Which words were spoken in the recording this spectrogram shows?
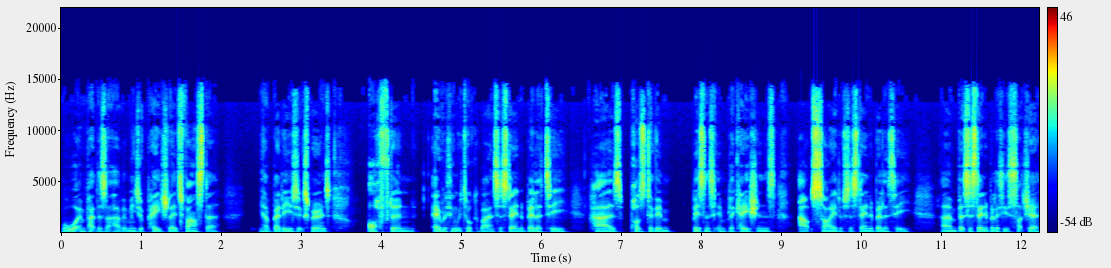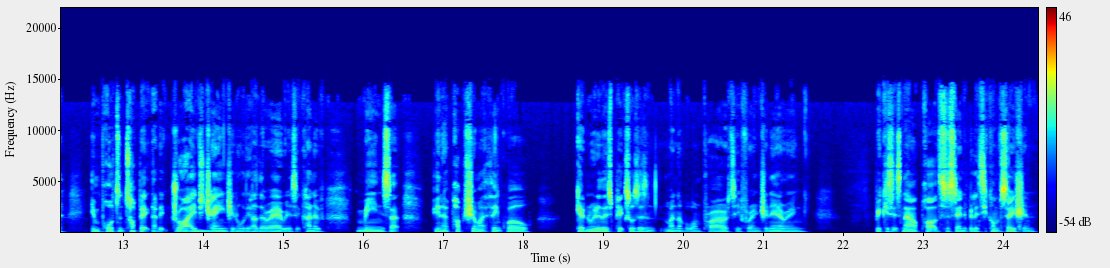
well, what impact does that have? It means your page loads faster, you have better user experience. Often, everything we talk about in sustainability has positive Im- business implications outside of sustainability. Um, but sustainability is such a important topic that it drives change in all the other areas. It kind of means that you know, a publisher might think, well, getting rid of those pixels isn't my number one priority for engineering because it's now part of the sustainability conversation,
